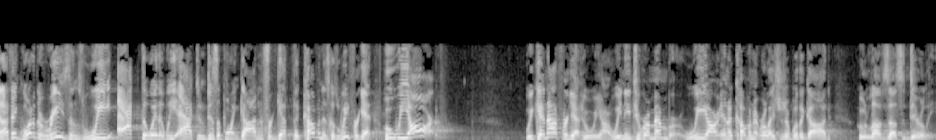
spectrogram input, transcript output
And I think one of the reasons we act the way that we act and disappoint God and forget the covenant is because we forget who we are. We cannot forget who we are. We need to remember we are in a covenant relationship with a God who loves us dearly.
